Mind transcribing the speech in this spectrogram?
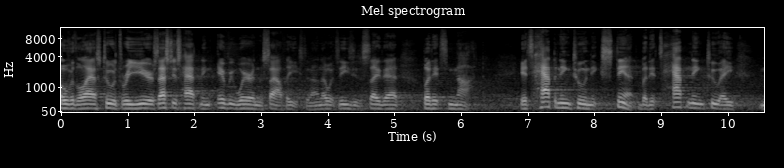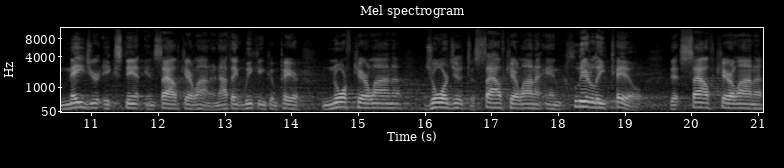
over the last two or three years. That's just happening everywhere in the Southeast. And I know it's easy to say that, but it's not. It's happening to an extent, but it's happening to a major extent in South Carolina. And I think we can compare North Carolina, Georgia to South Carolina and clearly tell that South Carolina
